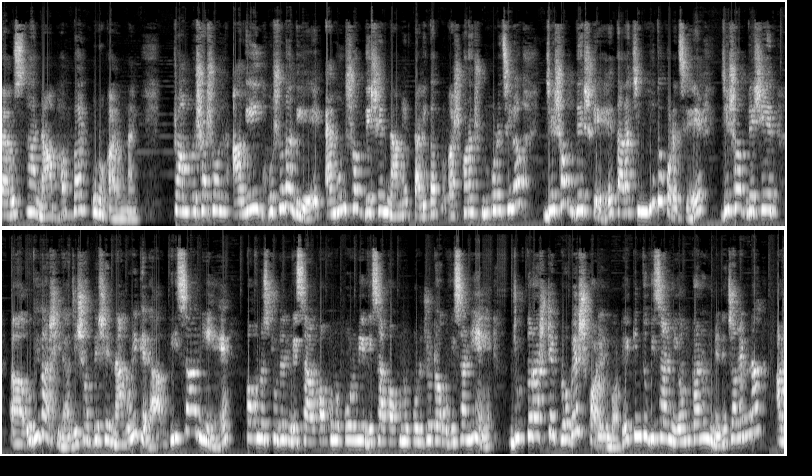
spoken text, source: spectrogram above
ব্যবস্থা না ভাববার কোনো কারণ নাই। ট্রাম্প প্রশাসন আগেই ঘোষণা দিয়ে এমন সব দেশের নামের তালিকা প্রকাশ করা শুরু করেছিল। যেসব দেশকে তারা চিহ্নিত করেছে, যেসব দেশের অধিবাসীরা, যেসব দেশের নাগরিকেরা ভিসা নিয়ে কখনো স্টুডেন্ট ভিসা কখনো কর্মী ভিসা কখনো পর্যটক ভিসা নিয়ে যুক্তরাষ্ট্রে প্রবেশ করেন বটে, কিন্তু ভিসার নিয়ম কানুন মেনে চলেন না। আর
